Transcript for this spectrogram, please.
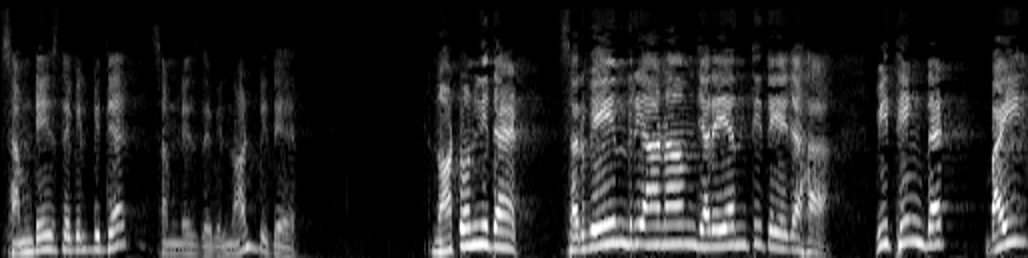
Some days they will be there, some days they will not be there. Not only that, sarvendriyanam jarayanti tejaha. We think that by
